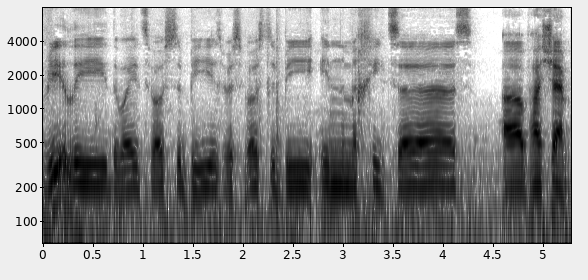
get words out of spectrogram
really, the way it's supposed to be is we're supposed to be in the mechitzas of Hashem,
